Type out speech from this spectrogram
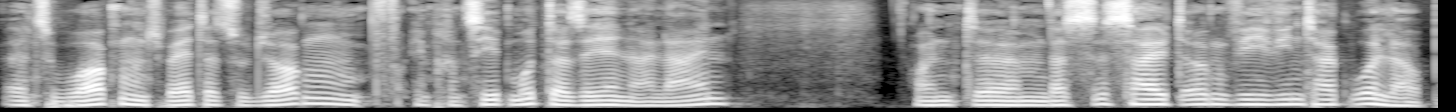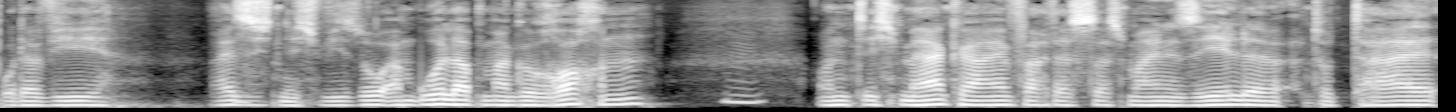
äh, zu walken und später zu joggen. Im Prinzip Mutterseelen allein. Und ähm, das ist halt irgendwie wie ein Tag Urlaub oder wie, weiß ich nicht, wie so am Urlaub mal gerochen. Mhm. Und ich merke einfach, dass das meine Seele total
